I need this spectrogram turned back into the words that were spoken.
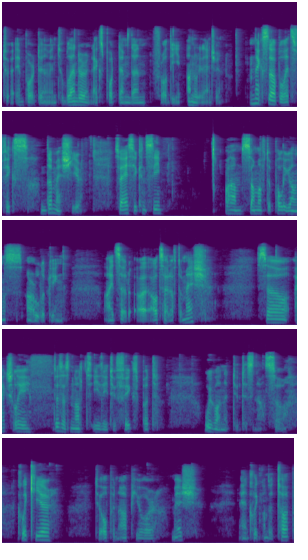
to import them into Blender and export them then for the Unreal Engine. Next up, let's fix the mesh here. So as you can see, um, some of the polygons are looking outside, uh, outside of the mesh. So actually this is not easy to fix, but we want to do this now. So click here to open up your mesh and click on the top.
